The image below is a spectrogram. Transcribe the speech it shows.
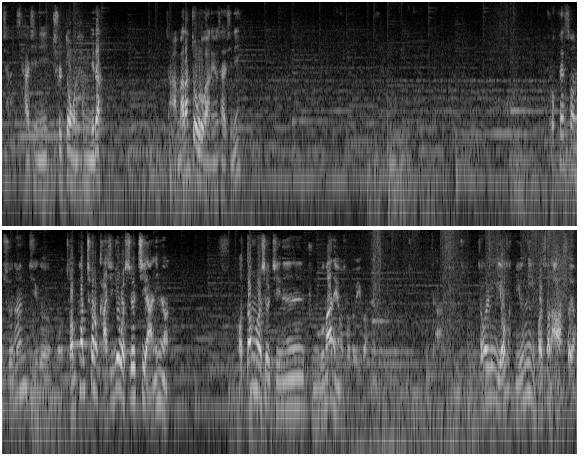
자, 사신이 출동을 합니다. 자, 앞마당 쪽으로 가네요, 사신이. 프로페 선수는 지금 뭐 전판처럼 가시족을 쓸지 아니면 어떤 걸 쓸지는 궁금하네요, 저도 이거는. 자, 저걸링이 6, 6링이 벌써 나왔어요.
